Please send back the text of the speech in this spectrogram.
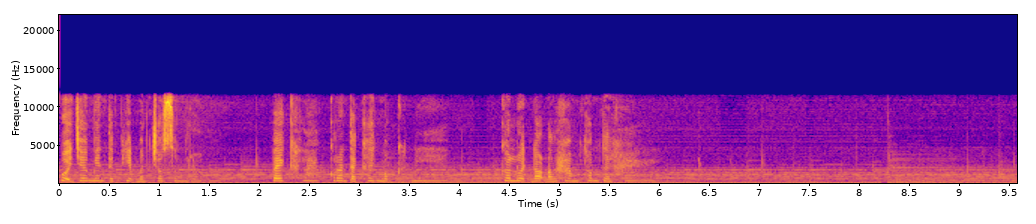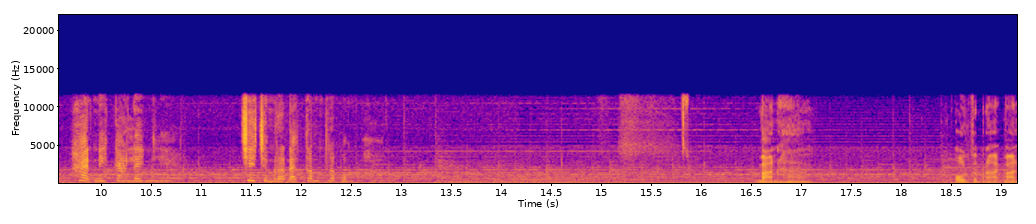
ពួកយើងមានតែភាពមិនចុះសម្រុងពេលខ្លះគ្រាន់តែឃើញមុខគ្នាក៏លួចដកដង្ហើមធំទៅហើយហេតុនេះការលេងលះជាជំរឿនដែលត្រឹមត្រូវបំផុតបានហើយអូនសម្រាប់ឲ្យបាន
